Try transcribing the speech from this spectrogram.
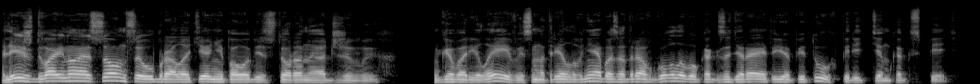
Лишь двойное солнце убрало тени по обе стороны от живых. Говорил Эйв и смотрел в небо, задрав голову, как задирает ее петух перед тем, как спеть.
